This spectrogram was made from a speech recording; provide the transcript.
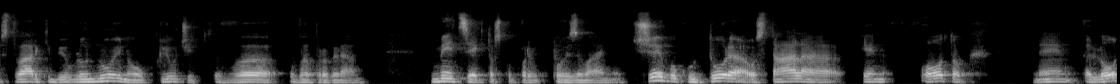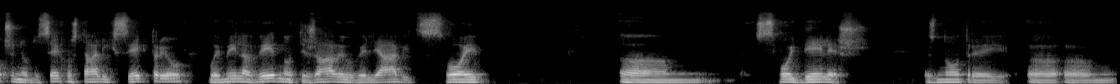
stvar, ki bi jo bilo nujno vključiti v, v program. Medsektorsko povezovanje. Če bo kultura ostala en otok, ne, ločen od vseh ostalih sektorjev, bo imela vedno težave uveljaviti svoj, um, svoj delež znotraj uh, um,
